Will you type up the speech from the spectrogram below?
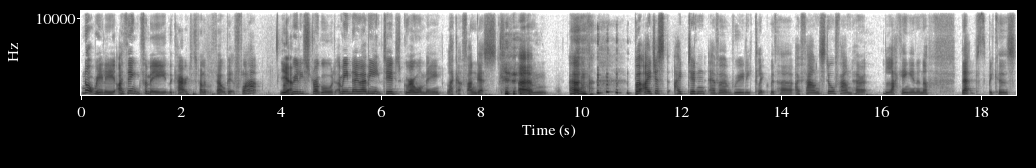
Not really. I think for me, the characters felt, felt a bit flat. yeah I really struggled. I mean, Naomi did grow on me like a fungus. um, um, but I just, I didn't ever really click with her. I found, still found her lacking in enough depth because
